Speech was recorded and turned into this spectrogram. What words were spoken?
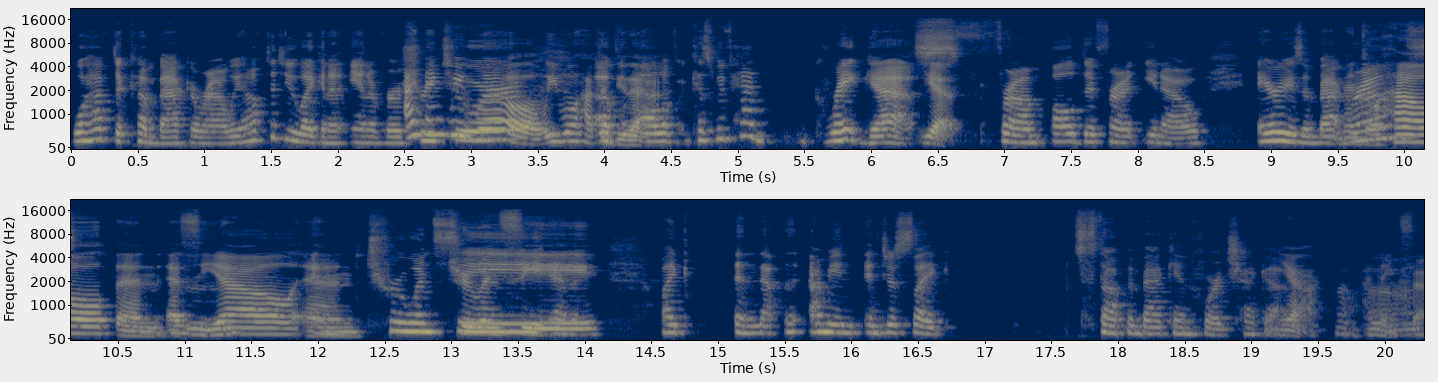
We'll have to come back around. We have to do like an anniversary i think tour. we will we will have to do that all of because we've had great guests Yes. From all different you know areas and backgrounds mental health and Mhm. SEL and, and, truancy, truancy and like and that, i mean and just like stopping back in for a checkup yeah i think Uh-huh. so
